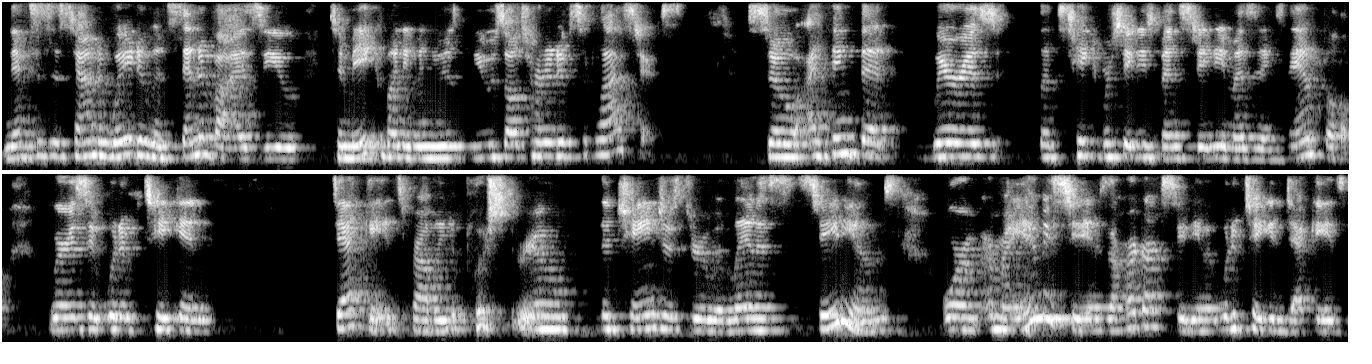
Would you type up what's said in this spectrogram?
Nexus has found a way to incentivize you to make money when you use alternatives to plastics. So I think that whereas, let's take Mercedes Benz Stadium as an example, whereas it would have taken decades probably to push through the changes through Atlanta's stadiums or, or Miami stadiums, the Hard Rock Stadium, it would have taken decades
